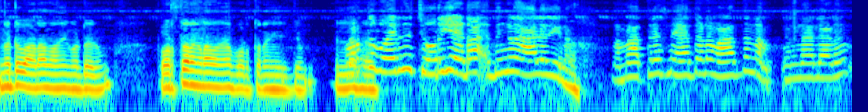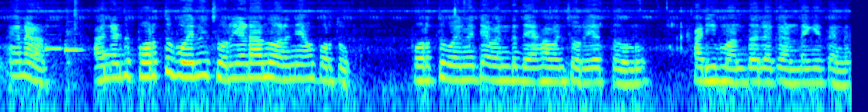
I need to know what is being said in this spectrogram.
ഇങ്ങോട്ട് പാടാൻ തോന്നി ഇങ്ങോട്ട് വരും. പുറത്തിറങ്ങണം പറഞ്ഞാൽ പുറത്തിറങ്ങിയിരിക്കും. പുറത്ത് പോയിരുന്ന് ചൊറിയട നിങ്ങൾ ആലോചിക്കണം. നമ്മൾ അത്രയും സ്നേഹത്തോടെ വളർത്തണം. എന്നാലാണ് എങ്ങനെയാണ് അവന്റെ അടുത്ത് പുറത്ത് പോയിരുന്ന് ചൊറിയടാന്ന് പറഞ്ഞാൽ അവൻ പുറത്തു പോകും. പുറത്ത് പോയിരുന്നിട്ട് അവന്റെ ദേഹം അവൻ ചൊറിയത്തുള്ളൂ കടിയും മന്ദലൊക്കെ ഉണ്ടെങ്കിൽ തന്നെ.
